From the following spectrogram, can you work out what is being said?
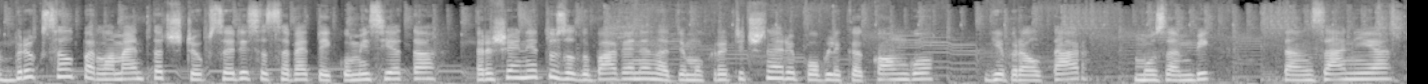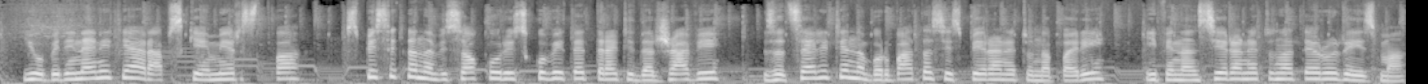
В Брюксел парламентът ще обсъди със съвета и комисията решението за добавяне на Демократична република Конго, Гибралтар, Мозамбик, Танзания и Обединените арабски емирства в списъка на високорисковите трети държави за целите на борбата с изпирането на пари и финансирането на тероризма.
